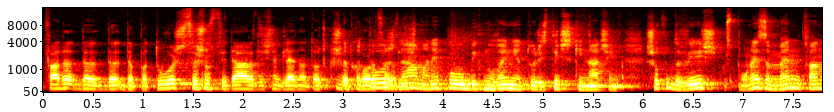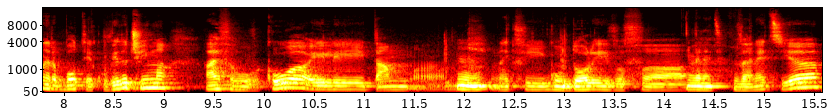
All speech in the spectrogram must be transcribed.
това да, да, да, да пътуваш всъщност ти дава различна гледна точка, Да пътуваш, да, ама не по обикновения туристически начин. Защото да видиш, поне за мен това не работи. Ако видя, че има Айфелова кула или там а, някакви гондоли в а, Венеция. Венеция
